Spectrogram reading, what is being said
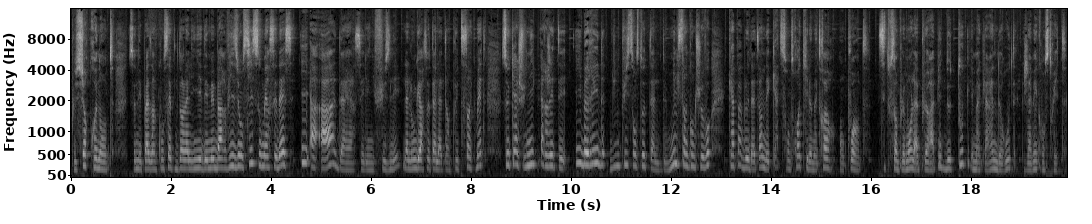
plus surprenante. Ce n'est pas un concept dans la lignée des Maybach Vision 6 ou Mercedes IAA. Derrière ces lignes fuselées, la longueur totale atteint plus de 5 mètres, se cache une Hyper GT hybride d'une puissance totale de 1050 chevaux capable d'atteindre les 403 km/h en pointe. C'est tout simplement la plus rapide de toutes les McLaren de route jamais construites.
